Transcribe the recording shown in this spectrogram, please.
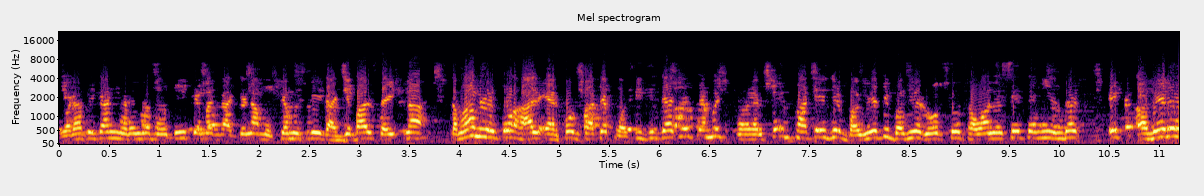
વડાપ્રધાન નરેન્દ્ર મોદી તેમજ રાજ્યના મુખ્યમંત્રી રાજ્યપાલ સહિતના તમામ લોકો હાલ એરપોર્ટ ખાતે પહોંચી ચૂક્યા છે. તેમજ એરપોર્ટ ખાતે જે ભવ્યથી ભવ્ય રોડ શો થવાનો છે, તેની અંદર એક અનેરો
